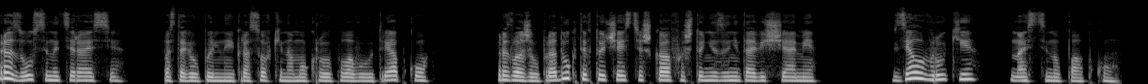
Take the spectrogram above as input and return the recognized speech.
Разулся на террасе, поставил пыльные кроссовки на мокрую половую тряпку, разложил продукты в той части шкафа, что не занята вещами, взял в руки Настину папку.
